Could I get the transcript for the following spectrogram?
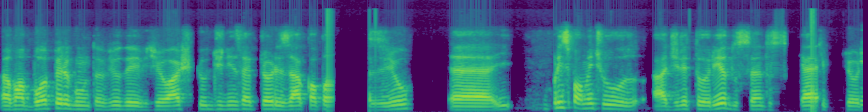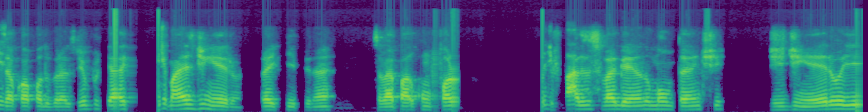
É uma boa pergunta, viu, David? Eu acho que o Diniz vai priorizar a Copa do Brasil, é, principalmente o, a diretoria do Santos quer que priorize a Copa do Brasil, porque é mais dinheiro para a equipe, né? Você vai, conforme de fase, você vai ganhando um montante de dinheiro e o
